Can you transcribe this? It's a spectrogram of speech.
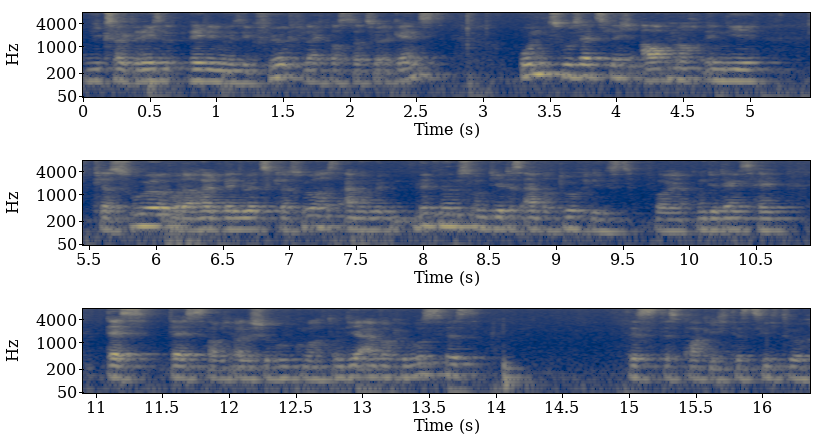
wie gesagt, regelmäßig führt, vielleicht was dazu ergänzt und zusätzlich auch noch in die Klausur oder halt, wenn du jetzt Klausur hast, einfach mit, mitnimmst und dir das einfach durchliest vorher und dir denkst, hey, das, das habe ich alles schon gut gemacht. Und dir einfach bewusst ist, das, das packe ich, das ziehe ich durch.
